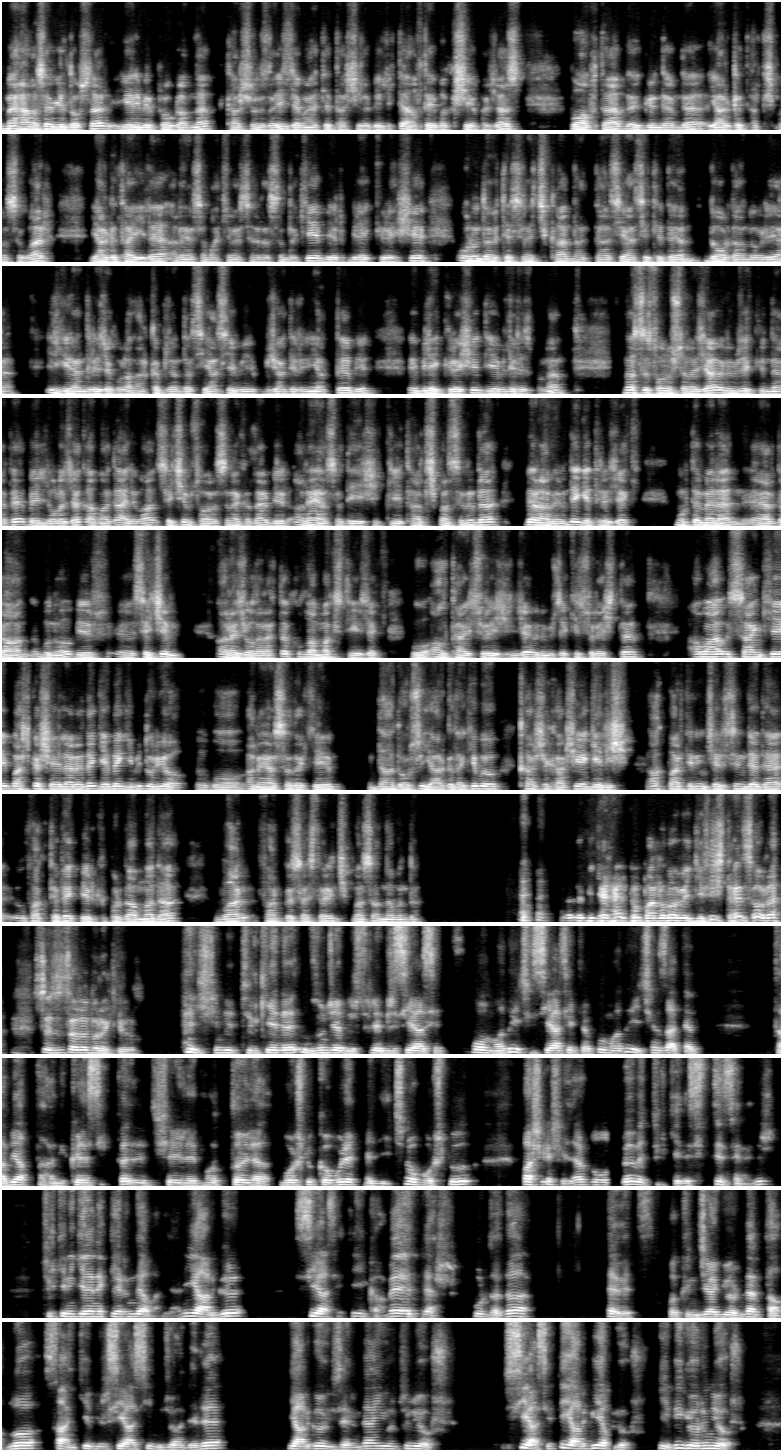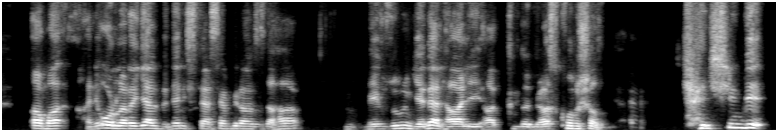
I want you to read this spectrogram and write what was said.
Merhaba sevgili dostlar. Yeni bir programla karşınızdayız. Cemalettin Taşçı ile birlikte haftaya bakışı yapacağız. Bu hafta e, gündemde yargı tartışması var. Yargıtay ile Anayasa Mahkemesi arasındaki bir bilek güreşi. Onun da ötesine çıkan hatta siyaseti de doğrudan doğruya ilgilendirecek olan arka planda siyasi bir mücadelenin yattığı bir e, bilek güreşi diyebiliriz buna. Nasıl sonuçlanacağı önümüzdeki günlerde belli olacak ama galiba seçim sonrasına kadar bir anayasa değişikliği tartışmasını da beraberinde getirecek. Muhtemelen Erdoğan bunu bir e, seçim aracı olarak da kullanmak isteyecek bu 6 ay sürecince önümüzdeki süreçte. Ama sanki başka şeylere de gebe gibi duruyor bu anayasadaki daha doğrusu yargıdaki bu karşı karşıya geliş. AK Parti'nin içerisinde de ufak tefek bir kıpırdanma da var farklı seslerin çıkması anlamında. Bir genel toparlama ve girişten sonra sözü sana bırakıyorum. Şimdi Türkiye'de uzunca bir süredir siyaset olmadığı için, siyaset yapılmadığı için zaten tabiatta hani klasik şeyle, mottoyla boşluk kabul etmediği için o boşluğu başka şeyler dolduruyor ve Türkiye'de 60 senedir Türkiye'nin geleneklerinde var. Yani yargı siyaseti ikame eder. Burada da evet bakınca görünen tablo sanki bir siyasi mücadele yargı üzerinden yürütülüyor. Siyaseti yargı yapıyor gibi görünüyor. Ama hani oralara gelmeden istersen biraz daha mevzunun genel hali hakkında biraz konuşalım. Yani. Şimdi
